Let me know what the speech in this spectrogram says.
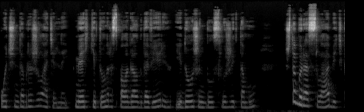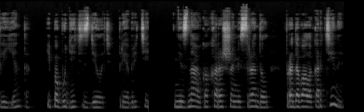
очень доброжелательной. Мягкий тон располагал к доверию и должен был служить тому, чтобы расслабить клиента и побудить сделать приобретение. Не знаю, как хорошо мисс Рэндалл продавала картины,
